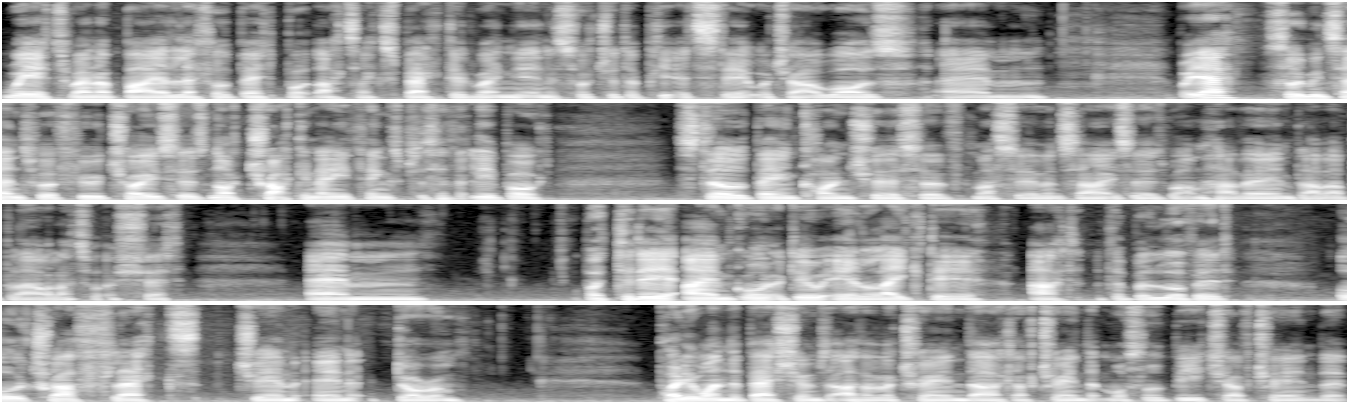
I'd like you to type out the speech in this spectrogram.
weight went up by a little bit, but that's expected when you're in such a depleted state, which I was. Um, but yeah, still been sensible food choices, not tracking anything specifically, but still being conscious of my serving sizes, what I'm having, blah blah blah, all that sort of shit. Um, but today I'm going to do a like day at the beloved Ultraflex gym in Durham. Probably one of the best gyms I've ever trained at. I've trained at Muscle Beach, I've trained at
